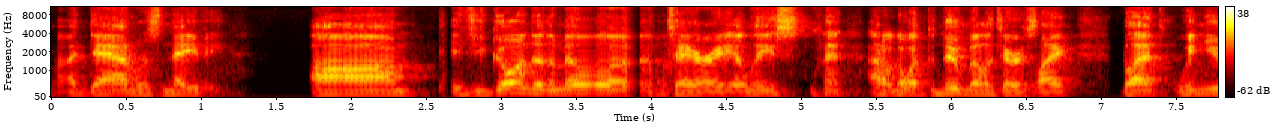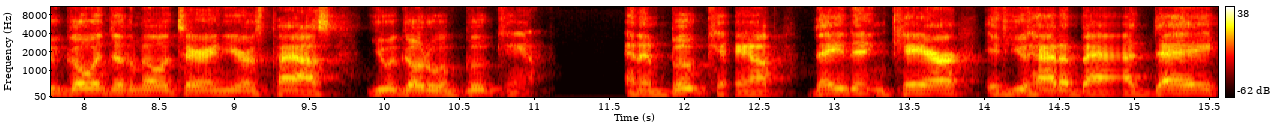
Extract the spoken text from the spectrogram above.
My dad was Navy. Um, if you go into the military, at least I don't know what the new military is like, but when you go into the military in years past, you would go to a boot camp. And in boot camp, they didn't care if you had a bad day.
